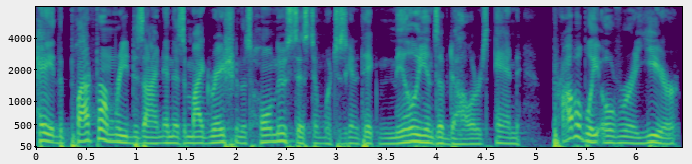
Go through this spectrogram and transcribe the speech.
hey, the platform redesign and this migration of this whole new system, which is going to take millions of dollars and probably over a year,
